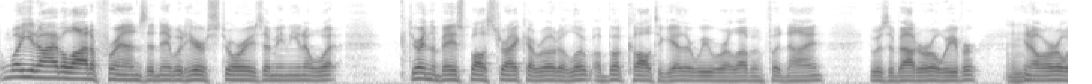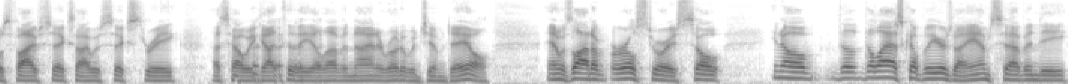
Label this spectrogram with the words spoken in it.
Well, you know, I have a lot of friends, and they would hear stories. I mean, you know what? During the baseball strike, I wrote a, a book called Together We Were 11 Foot 9. It was about Earl Weaver. Mm-hmm. You know, Earl was five six, I was six three. That's how we got to the 11 9. I wrote it with Jim Dale. And it was a lot of Earl stories. So, you know, the, the last couple of years, I am 70.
